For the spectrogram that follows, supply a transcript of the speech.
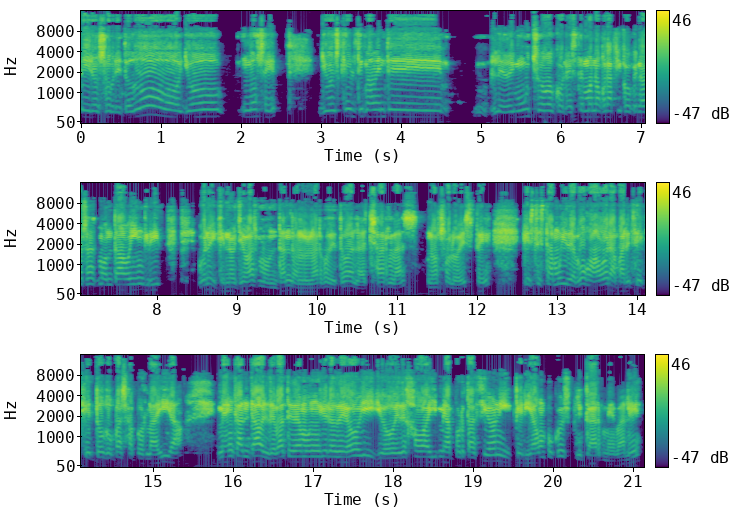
Pero sobre todo yo, no sé, yo es que últimamente le doy mucho con este monográfico que nos has montado, Ingrid, bueno, y que nos llevas montando a lo largo de todas las charlas, no solo este, que este está muy de boga ahora, parece que todo pasa por la IA. Me ha encantado el debate de Monguero de hoy y yo he dejado ahí mi aportación y quería un poco explicarme, ¿vale?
